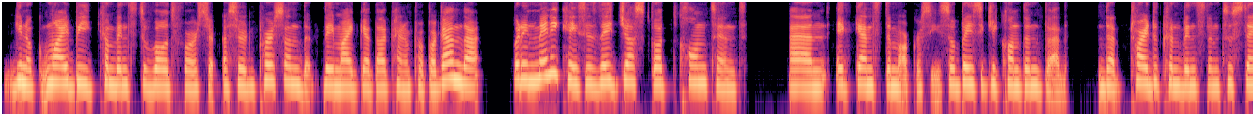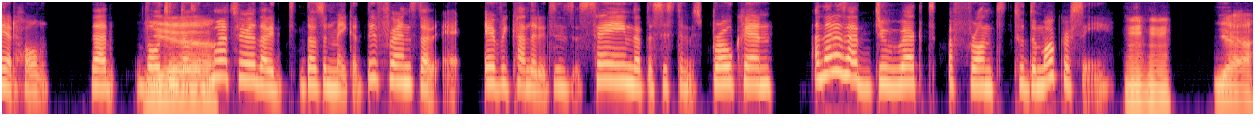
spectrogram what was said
you know might be convinced to vote for a certain person that they might get that kind of propaganda but in many cases they just got content and against democracy so basically content that that tried to convince them to stay at home that voting yeah. doesn't matter that it doesn't make a difference that every candidate is the same that the system is broken and that is a direct affront to democracy mm-hmm. yeah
